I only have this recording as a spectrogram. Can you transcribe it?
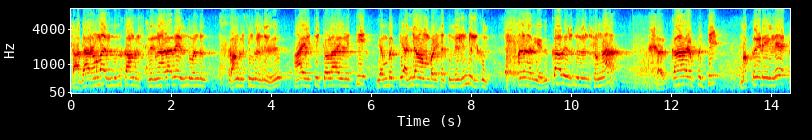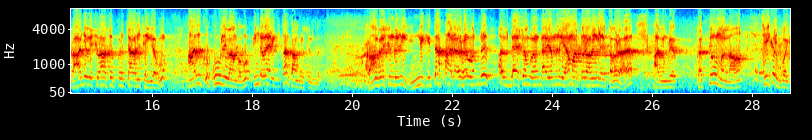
சாதாரணமா இருந்தது காங்கிரஸ். வெகு நாளாவே இருந்து வந்தது. காங்கிரஸ்ங்கிறது ஆயிரத்தி தொள்ளாயிரத்தி எண்பத்தி அஞ்சாம் வருஷத்திலிருந்து இருக்குது. ஆனா அது எதுக்காக இருந்ததுன்னு சொன்னா சர்க்காரை பற்றி மக்களிடையிலே ராஜ விசுவாச பிரச்சாரம் செய்யவும் அதுக்கு கூலி வாங்கவும் இந்த வேலைக்கு தான் காங்கிரஸ் இருந்தது. காங்கிரஸ்ங்கிறது இன்னைக்கு தான் வந்து அது தேசம் வெங்காயம்னு ஏமாத்துறாங்களே தவிர அதனுடைய தத்துவம் எல்லாம் சீக்கிரம் போய்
